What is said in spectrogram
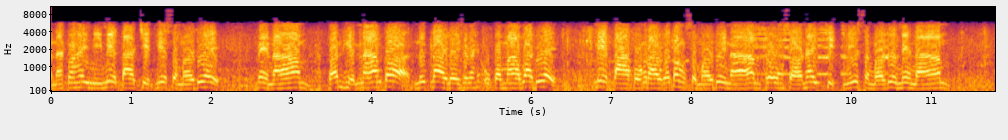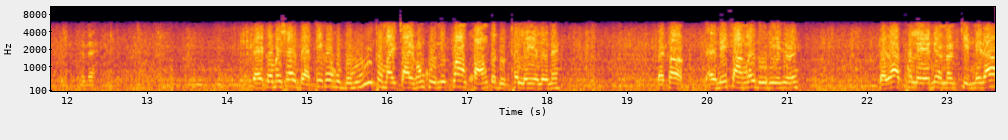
นะก็ให้มีเมตตาจิตเนี่ยเสมอด้วยแม่น้ำท่านเห็นน้ำก็นึกได้เลยใช่ไหมอุปมาว่าด้วยเมตตาของเราก็ต้องเสมอด้วยน้ำพระองค์สอนให้จิตนี้เสมอด้วยแม่น้ำเห็นไหมแต่ก็ไม่ใช่แบบที่เขาบอกว่าทำไมใจของคุณนี่กว้างขวางประดุดทะเลเลยนะแต่ก็อันนี้ฟังแล้วดูดีใช่ไหมแต่ว่าทะเลเนี่ยมันกินไม่ได้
